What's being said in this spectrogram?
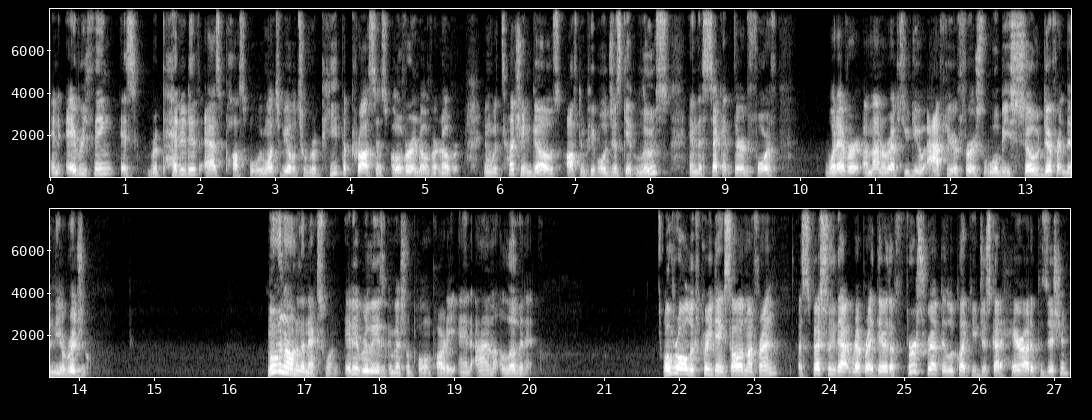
and everything is repetitive as possible. We want to be able to repeat the process over and over and over. And with touch and goes, often people will just get loose, and the second, third, fourth, whatever amount of reps you do after your first will be so different than the original. Moving on to the next one. It really is a conventional pull and party, and I'm loving it. Overall, looks pretty dang solid, my friend. Especially that rep right there. The first rep, it looked like you just got a hair out of position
